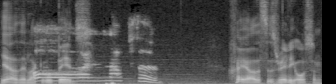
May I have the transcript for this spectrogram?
Yeah, they're like oh, little beds. Oh, I love them. Oh, yeah, this is really awesome.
